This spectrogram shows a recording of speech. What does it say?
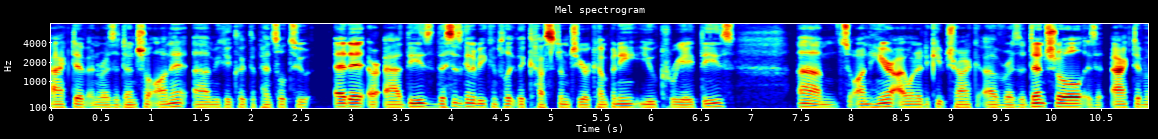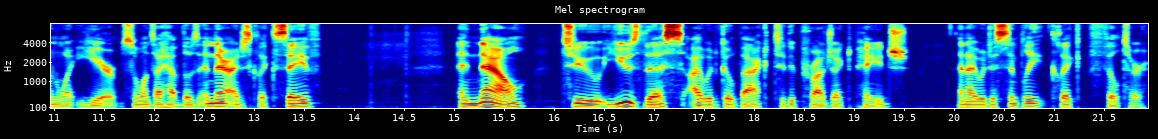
active and residential on it. Um, you could click the pencil to edit or add these. This is going to be completely custom to your company. You create these. Um, so on here, I wanted to keep track of residential. Is it active and what year? So once I have those in there, I just click save. And now to use this, I would go back to the project page and I would just simply click filter.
